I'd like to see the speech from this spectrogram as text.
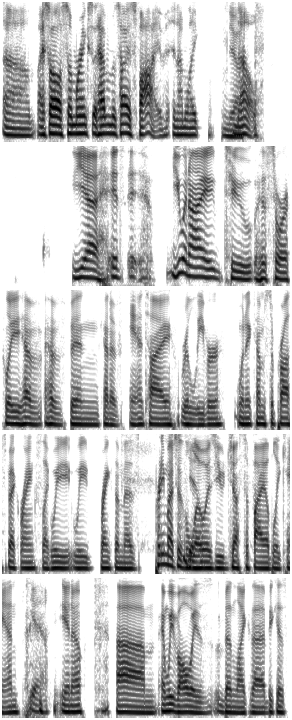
Um, I saw some ranks that have him as high as five, and I'm like, yeah. no. Yeah, it's it, you and I too historically have have been kind of anti reliever when it comes to prospect ranks. Like we we rank them as pretty much as yeah. low as you justifiably can. Yeah, you know, um, and we've always been like that because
